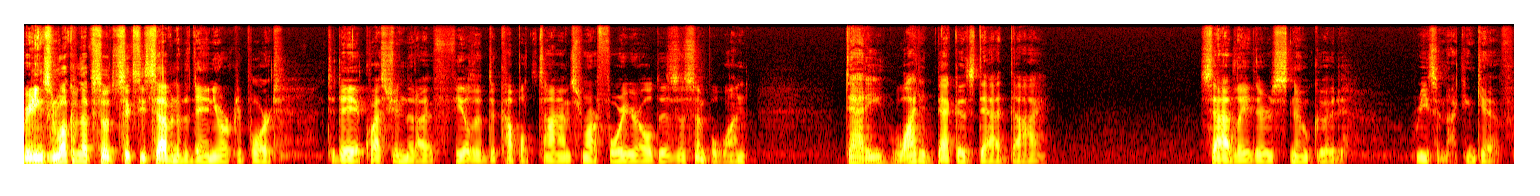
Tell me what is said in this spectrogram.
Greetings and welcome to episode 67 of the Dan York Report. Today, a question that I've fielded a couple times from our four year old is a simple one Daddy, why did Becca's dad die? Sadly, there's no good reason I can give.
